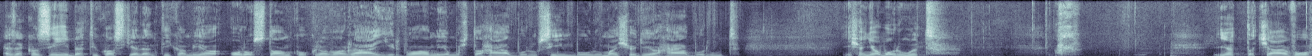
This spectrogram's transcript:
ezek a Z betűk azt jelentik, ami a orosz tankokra van ráírva, ami most a háború szimbóluma, és hogy a háborút. És a nyomorult, jött a csávó,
